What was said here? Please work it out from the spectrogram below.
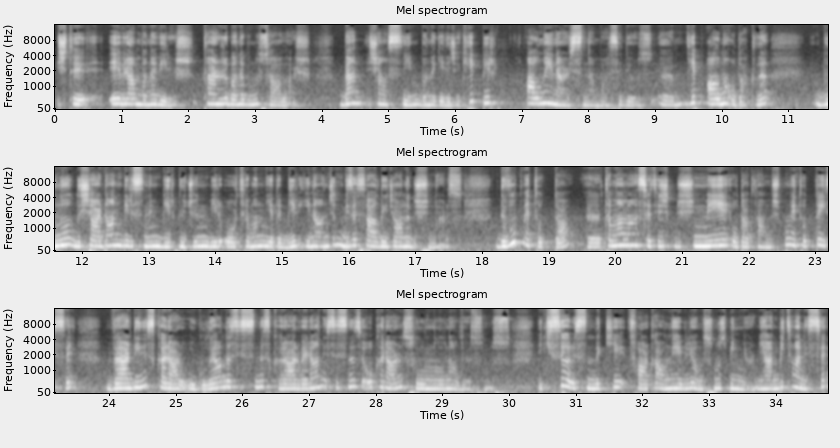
İşte evren bana verir. Tanrı bana bunu sağlar. Ben şanslıyım, bana gelecek. Hep bir alma enerjisinden bahsediyoruz. Ee, hep alma odaklı. Bunu dışarıdan birisinin, bir gücün, bir ortamın ya da bir inancın bize sağlayacağını düşünüyoruz. The Whoop metotta e, tamamen stratejik düşünmeye odaklanmış. Bu metotta ise verdiğiniz kararı uygulayan da sizsiniz, karar veren de sizsiniz ve o kararın sorumluluğunu alıyorsunuz. İkisi arasındaki farkı anlayabiliyor musunuz bilmiyorum. Yani bir tanesi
